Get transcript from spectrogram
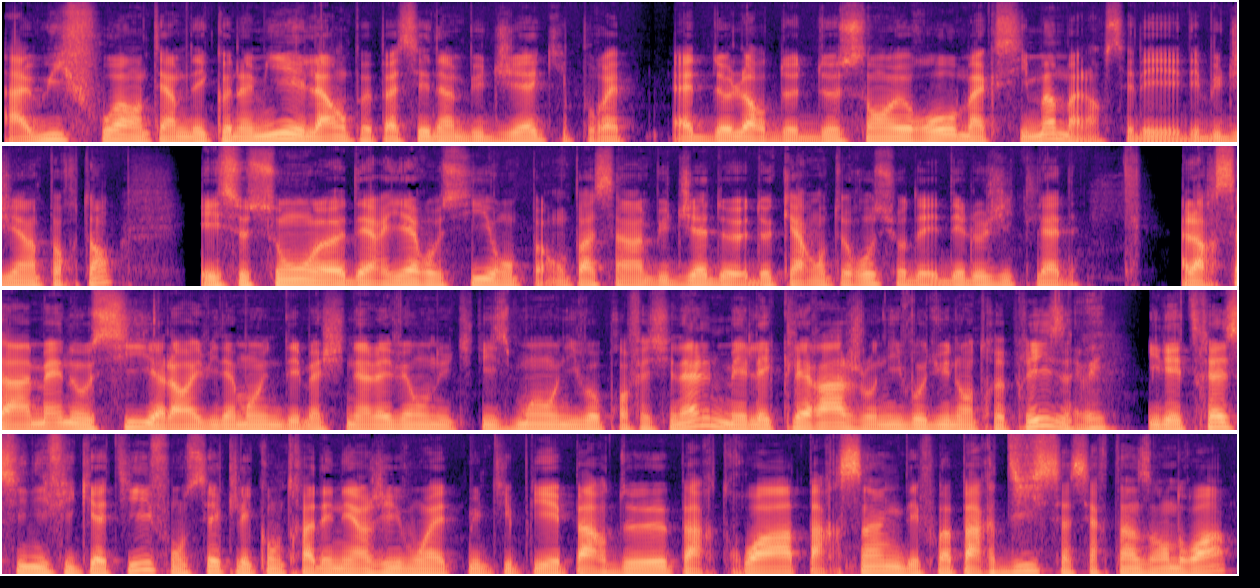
à 8 fois en termes d'économie. Et là, on peut passer d'un budget qui pourrait être de l'ordre de 200 euros maximum. Alors, c'est des, budgets importants. Et ce sont euh, derrière aussi, on, passe à un budget de, 40 euros sur des, des logiques LED. Alors ça amène aussi, alors évidemment, une des machines à laver, on utilise moins au niveau professionnel, mais l'éclairage au niveau d'une entreprise, eh il est très significatif. On sait que les contrats d'énergie vont être multipliés par 2, par 3, par 5, des fois par 10 à certains endroits.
